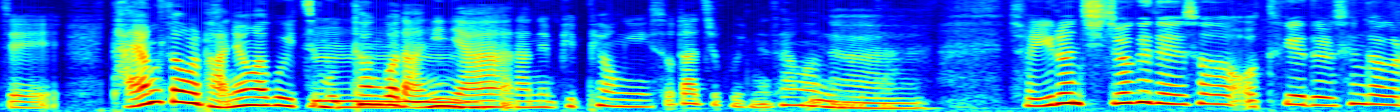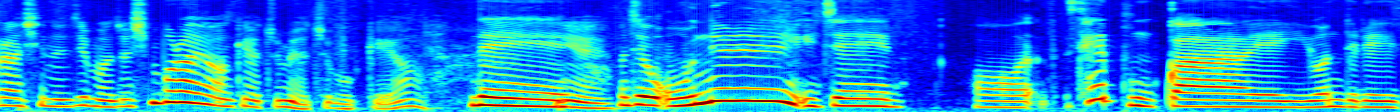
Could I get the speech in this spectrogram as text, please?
이제 다양성을 반영하고 있지 못한 것 음. 아니냐라는 비평이 쏟아지고 있는 상황입니다. 네. 자, 이런 지적에 대해서 어떻게들 생각을 하시는지 먼저 신보라 의원께 좀 여쭤볼게요. 네. 예. 이제 오늘 이제 어, 새 분과의 위원들이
